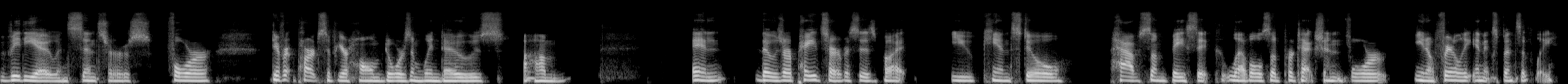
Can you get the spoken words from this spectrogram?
video and sensors for different parts of your home, doors and windows. Um, and those are paid services, but you can still have some basic levels of protection for you know, fairly inexpensively.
